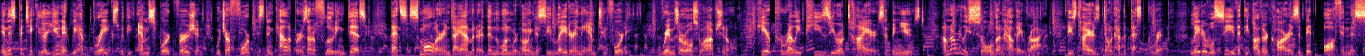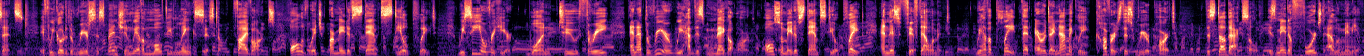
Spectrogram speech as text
In this particular unit, we have brakes with the M Sport version, which are four-piston calipers on a floating disc that's smaller in diameter than the one we're going to see later in the M240. Rims are also optional. Here, Pirelli P Zero tires have been used. I'm not really sold on how they ride. These tires don't have the best grip. Later we'll see that the other car is a bit off in this sense. If we go to the rear suspension, we have a multi-link system, five arms, all of which are made of stamped steel plate. We see over here, one, two, three, and at the rear we have this mega arm, also made of stamped steel plate, and this fifth element. We have a plate that aerodynamically covers this rear part. The stub axle is made of forged aluminium.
